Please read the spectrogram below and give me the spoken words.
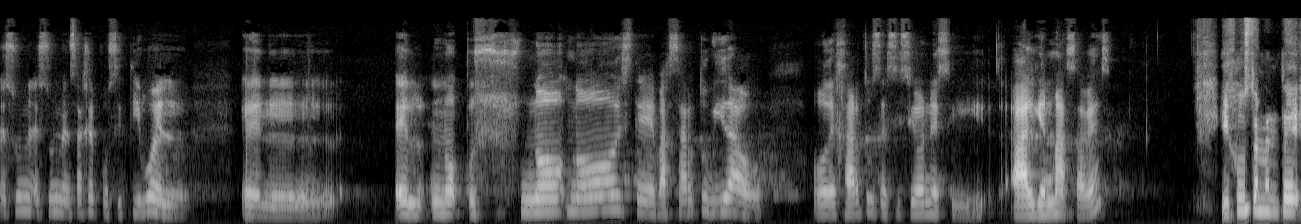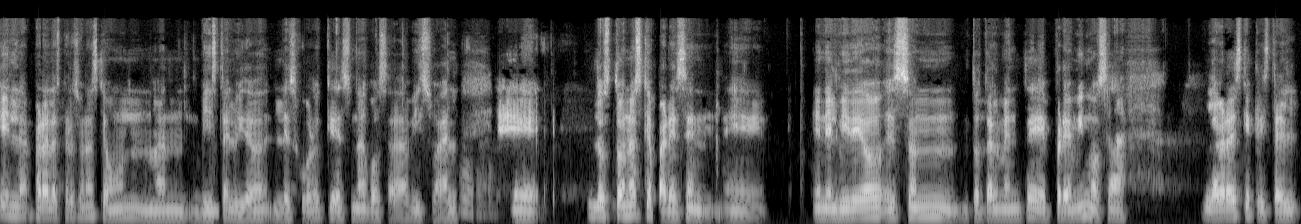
es, un, es un mensaje positivo el, el, el no, pues, no, no este, basar tu vida o, o dejar tus decisiones y, a alguien más, ¿sabes? Y justamente en la, para las personas que aún no han visto el video, les juro que es una gozada visual. Eh, los tonos que aparecen eh, en el video son totalmente premium, o sea, la verdad es que Cristel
